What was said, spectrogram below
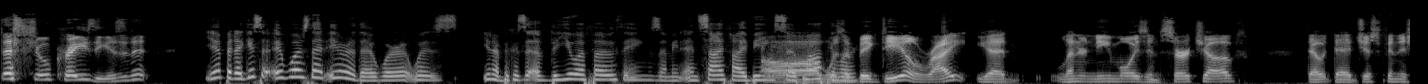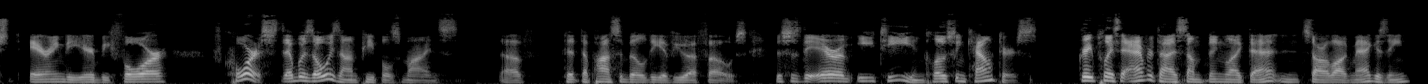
That's so crazy, isn't it? Yeah, but I guess it was that era though, where it was, you know, because of the UFO things. I mean, and sci-fi being oh, so popular, it was a big deal, right? You had Leonard Nimoy's In Search of that, that had just finished airing the year before. Of course, that was always on people's minds of the, the possibility of UFOs. This was the era of ET and Close Encounters. Great place to advertise something like that in Starlog magazine.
